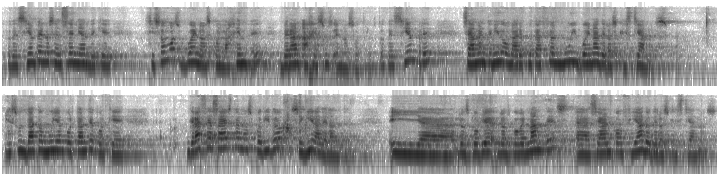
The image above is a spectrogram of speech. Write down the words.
Entonces siempre nos enseñan de que si somos buenos con la gente, verán a Jesús en nosotros. Entonces siempre se ha mantenido una reputación muy buena de los cristianos. Es un dato muy importante porque gracias a esto hemos podido seguir adelante. Y eh, los, gobernantes eh, se han confiado de los cristianos.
